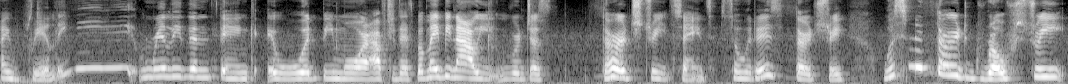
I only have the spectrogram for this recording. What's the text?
I really, really didn't think it would be more after this, but maybe now you were just Third Street Saints. So it is Third Street. Wasn't it Third Grove Street?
